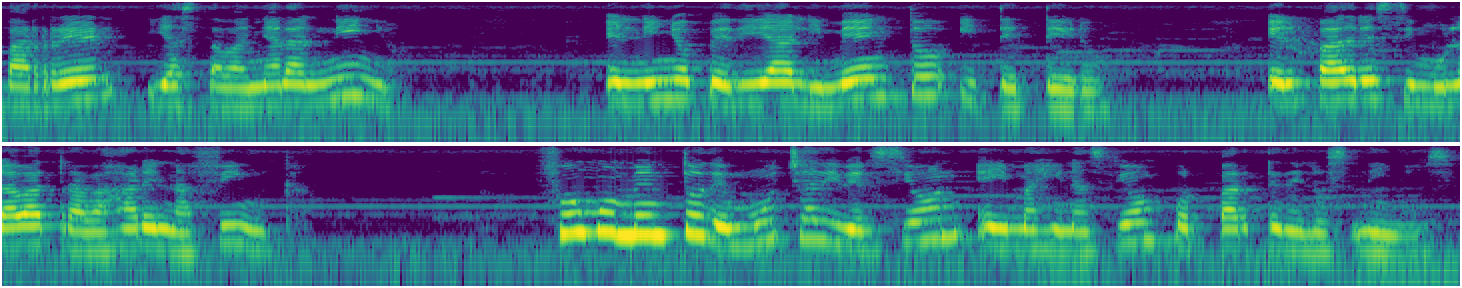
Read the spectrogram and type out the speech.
barrer y hasta bañar al niño. El niño pedía alimento y tetero. El padre simulaba trabajar en la finca. Fue un momento de mucha diversión e imaginación por parte de los niños.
